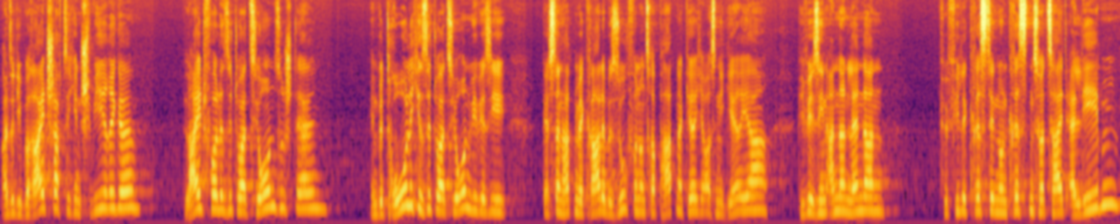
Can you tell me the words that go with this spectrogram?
Also die Bereitschaft, sich in schwierige, leidvolle Situationen zu stellen? in bedrohliche Situationen, wie wir sie, gestern hatten wir gerade Besuch von unserer Partnerkirche aus Nigeria, wie wir sie in anderen Ländern für viele Christinnen und Christen zurzeit erleben,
